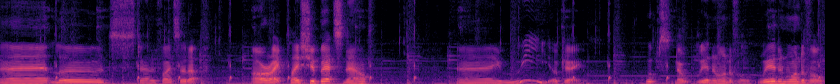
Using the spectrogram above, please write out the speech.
Uh, loads. Standard fight setup. Alright, place your bets now. Uh, wee. Okay. Whoops. No. Weird and wonderful. Weird and wonderful.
